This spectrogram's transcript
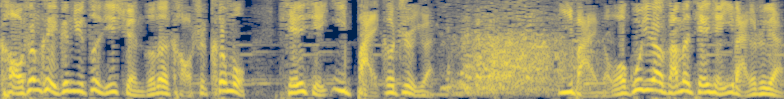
考生可以根据自己选择的考试科目填写一百个志愿，一百个。我估计让咱们填写一百个志愿，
